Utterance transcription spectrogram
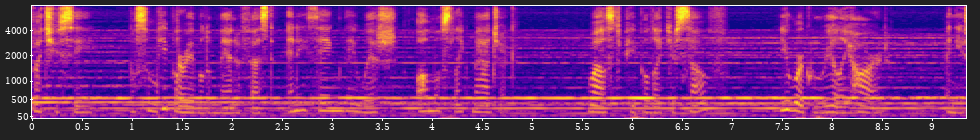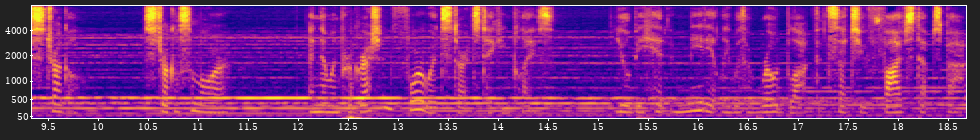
But you see, some people are able to manifest anything they wish almost like magic whilst people like yourself You work really hard, and you struggle, struggle some more, and then when progression forward starts taking place, you'll be hit immediately with a roadblock that sets you five steps back.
